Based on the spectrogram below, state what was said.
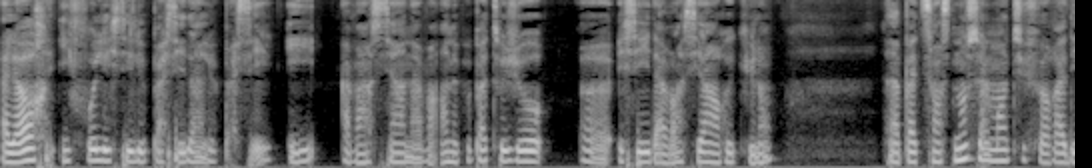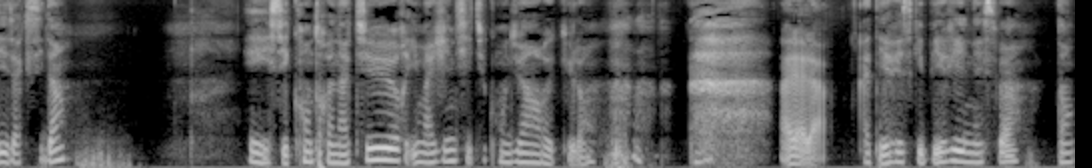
alors il faut laisser le passé dans le passé et avancer en avant. On ne peut pas toujours euh, essayer d'avancer en reculant. Ça n'a pas de sens. Non seulement tu feras des accidents, et c'est contre nature. Imagine si tu conduis en reculant. ah là là, à tes risques et périls, n'est-ce pas? Donc,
